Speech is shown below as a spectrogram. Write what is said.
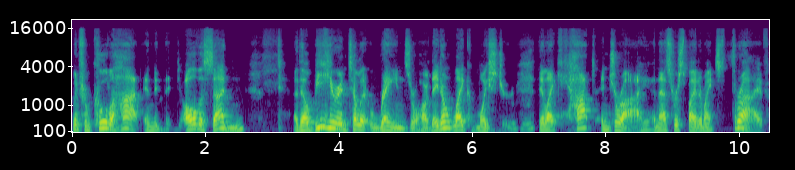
went from cool to hot, and it, all of a sudden they'll be here until it rains real hard. They don't like moisture. Mm-hmm. They like hot and dry, and that's where spider mites thrive.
